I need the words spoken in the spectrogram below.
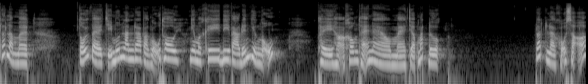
rất là mệt. Tối về chỉ muốn lăn ra và ngủ thôi nhưng mà khi đi vào đến giường ngủ thì họ không thể nào mà chợp mắt được. Rất là khổ sở.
